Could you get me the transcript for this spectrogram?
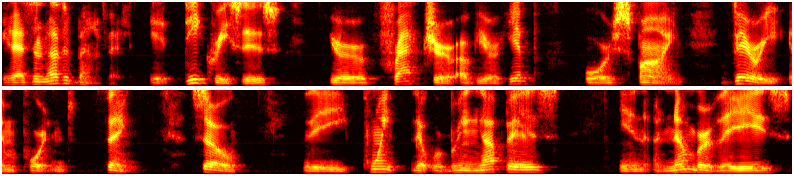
it has another benefit it decreases your fracture of your hip or spine. Very important thing. So, the point that we're bringing up is in a number of these,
